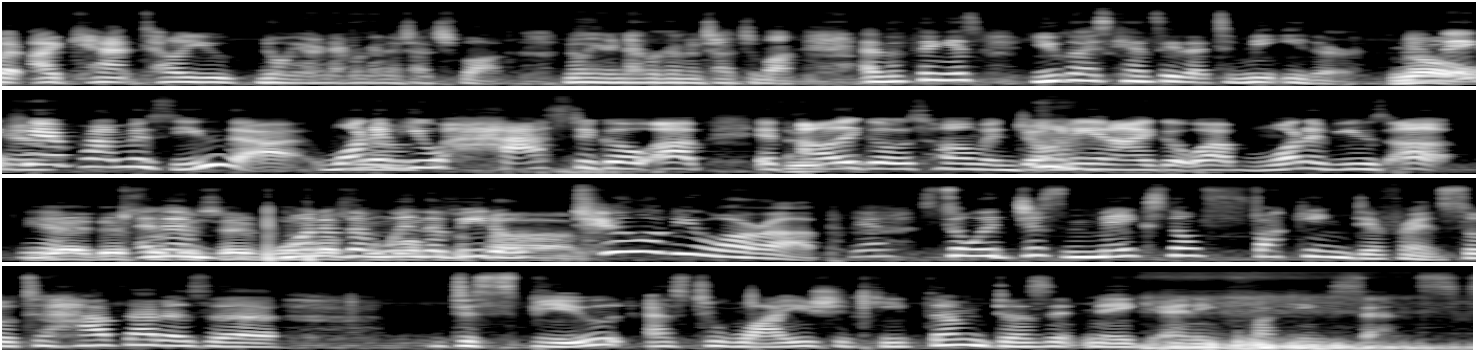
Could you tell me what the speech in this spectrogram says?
But I can't tell you, no, you're never going to touch a block. No, you're never going to touch a block. And the thing is, you guys can't say that to me either. No. They can't promise you that. One of you has to go up. If Yeah. Ali goes home and Johnny and I go up, one of you's up. Yeah, that's and what then they said. one, of them win the up as a veto. fan. Two of you are up. Yeah. So it just makes no fucking difference. So to have that as a dispute as to why you should keep them doesn't make any fucking sense.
